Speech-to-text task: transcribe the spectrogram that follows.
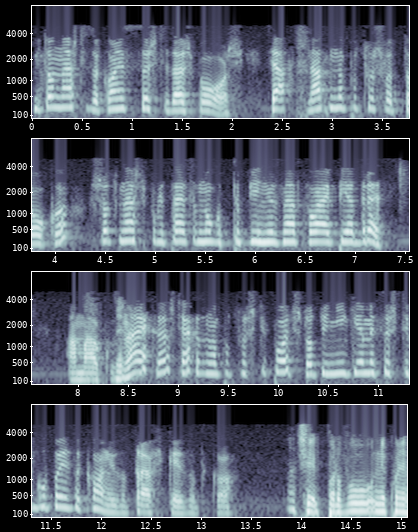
Ми то нашите закони са същите, даже по-лоши. Сега, нас не наподслушват толкова, защото нашите полицаи са много тъпи и не знаят какво е IP адрес. Ама ако не. знаеха, щяха да наподслушат и повече, защото и ние ги имаме същите глупави закони за трафика и за такова. Значи, първо, никой не,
